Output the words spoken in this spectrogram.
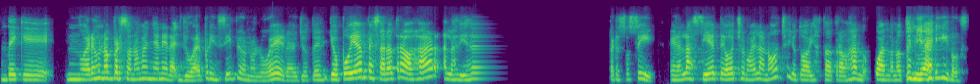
de que no eres una persona mañanera, yo al principio no lo era, yo, yo podía empezar a trabajar a las 10 de pero eso sí, eran las 7, 8, 9 de la noche, yo todavía estaba trabajando cuando no tenía hijos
